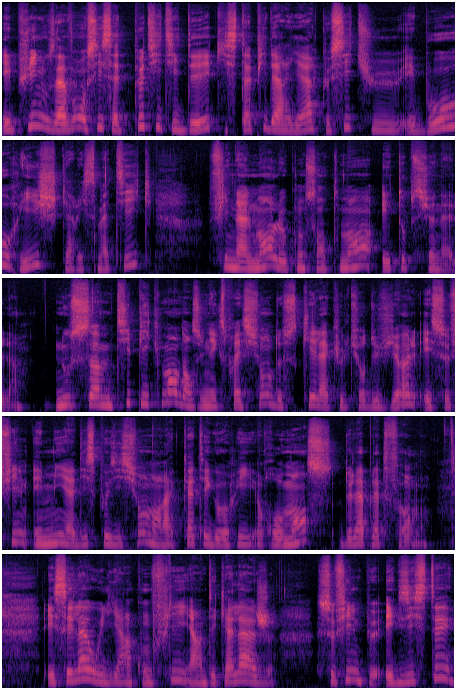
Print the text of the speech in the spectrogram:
Et puis nous avons aussi cette petite idée qui se tapit derrière que si tu es beau, riche, charismatique, finalement le consentement est optionnel. Nous sommes typiquement dans une expression de ce qu'est la culture du viol et ce film est mis à disposition dans la catégorie romance de la plateforme. Et c'est là où il y a un conflit un décalage. Ce film peut exister,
